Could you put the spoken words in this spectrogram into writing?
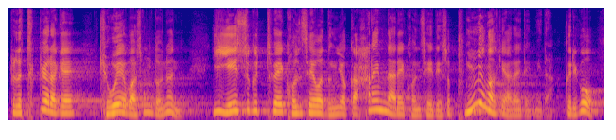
그런데 특별하게 교회와 성도는 이 예수 그리스도의 권세와 능력과 하나님 나라의 권세에 대해서 분명하게 알아야 됩니다. 그리고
